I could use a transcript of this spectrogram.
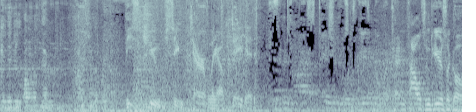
can defeat all of them. After. These cubes seem terribly outdated. This station was created over 10,000 years ago.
